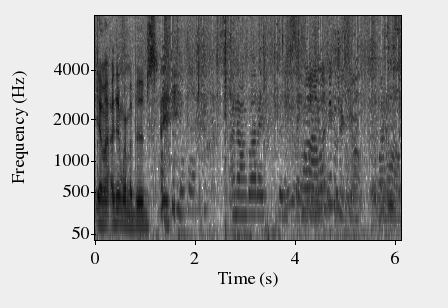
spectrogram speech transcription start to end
Yeah, my, I didn't wear my boobs. I know, I'm glad I didn't say Hold on, I want to take a picture. Wait, hold on.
